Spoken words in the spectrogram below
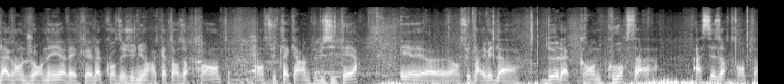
la grande journée avec la course des juniors à 14h30, ensuite la caravane publicitaire et ensuite l'arrivée de la, de la grande course à, à 16h30.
